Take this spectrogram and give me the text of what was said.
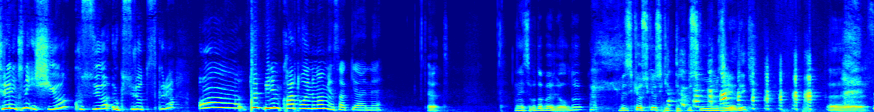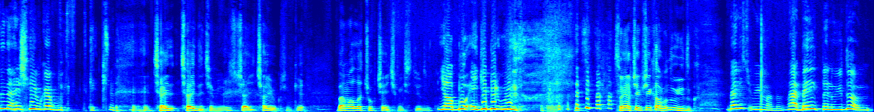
tren içine işiyor, kusuyor, öksürüyor, tıskırıyor. Aa, Türk benim kart oynamam yasak yani. Evet. Neyse bu da böyle oldu. Biz kös kös gittik bisküvimizi yedik. Ee, Sizin her şeyi bu kadar basit geçin. çay çay da içemiyoruz. Çay çay yok çünkü. Ben vallahi çok çay içmek istiyordum. ya bu Ege bir uyudu. Sonra yapacak bir şey kalmadı uyuduk. Ben hiç uyumadım. Ha, ben ben uyudum.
